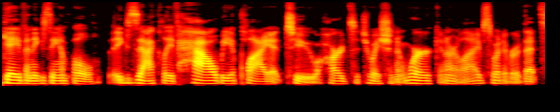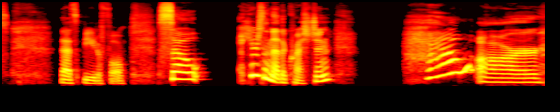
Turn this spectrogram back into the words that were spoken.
gave an example mm-hmm. exactly of how we apply it to a hard situation at work in our lives, whatever. That's that's beautiful. So here's another question. How are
